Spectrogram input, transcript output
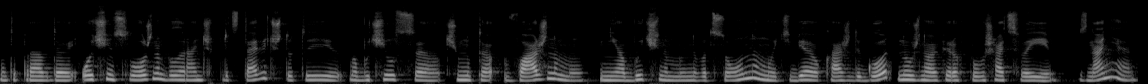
Это правда. Очень сложно было раньше представить, что ты обучился чему-то важному, необычному, инновационному, и тебе каждый год нужно, во-первых, повышать свои знания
